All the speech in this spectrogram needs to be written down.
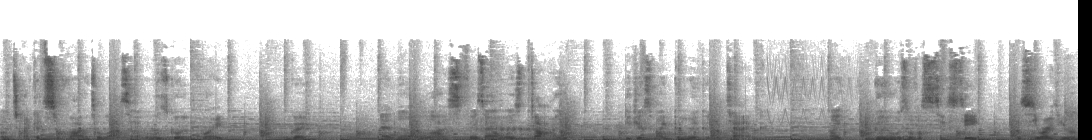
which I could survive until last phase, it was going great, great. And then the last phase, I always died because my gummy couldn't tank. Like gummy was level 60, you see right here.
